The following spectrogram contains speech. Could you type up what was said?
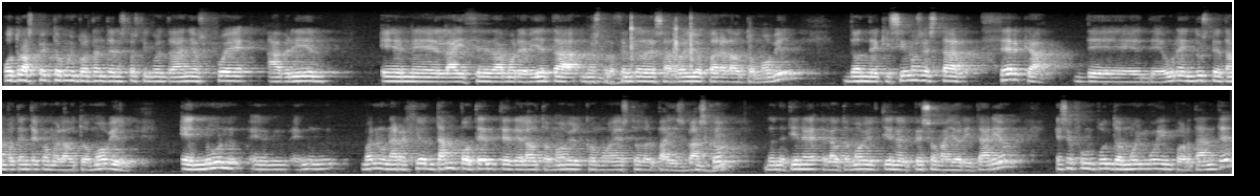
Otro aspecto muy importante en estos 50 años fue abrir en el AIC de Amorebieta, nuestro centro de desarrollo para el automóvil, donde quisimos estar cerca de, una industria tan potente como el automóvil, en, un, bueno, una región tan potente del automóvil como es todo el País Vasco, donde tiene, el automóvil tiene el peso mayoritario. Ese fue un punto muy, muy importante.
